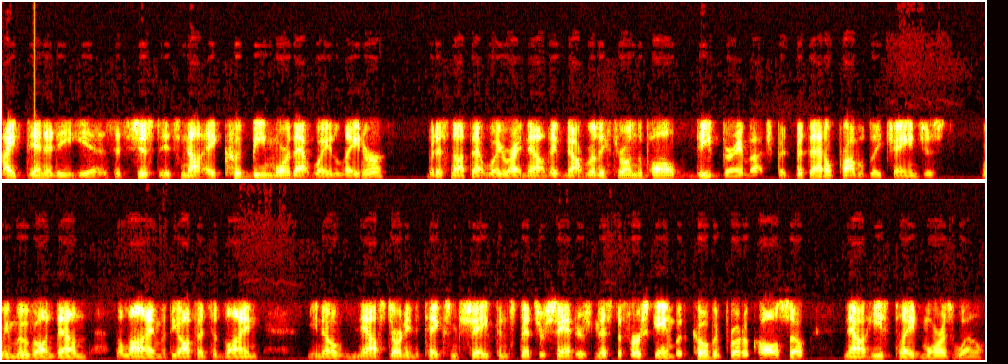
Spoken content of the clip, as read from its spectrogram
identity is. It's just it's not. It could be more that way later, but it's not that way right now. They've not really thrown the ball deep very much, but but that'll probably change as we move on down the line with the offensive line you know, now starting to take some shape. And Spencer Sanders missed the first game with COVID protocol, so now he's played more as well.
